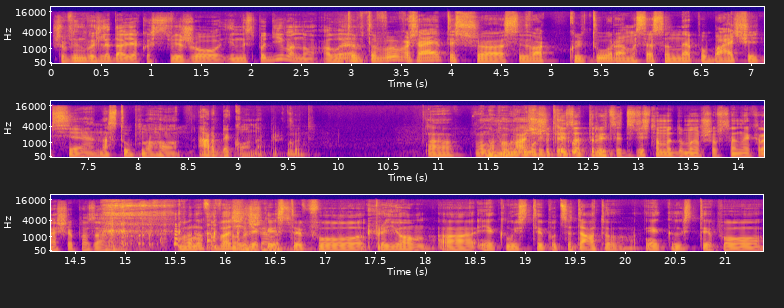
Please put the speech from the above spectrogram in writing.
щоб він виглядав якось свіжо і несподівано. Але тобто, ви вважаєте, що світова культура мистецтва не побачить е, наступного ардеко, наприклад? А Вона ну, побачить типу... за 30. Звісно, ми думаємо, що все найкраще позаду. Вона побачить якийсь типу прийом, якусь типу цитату, якусь типу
